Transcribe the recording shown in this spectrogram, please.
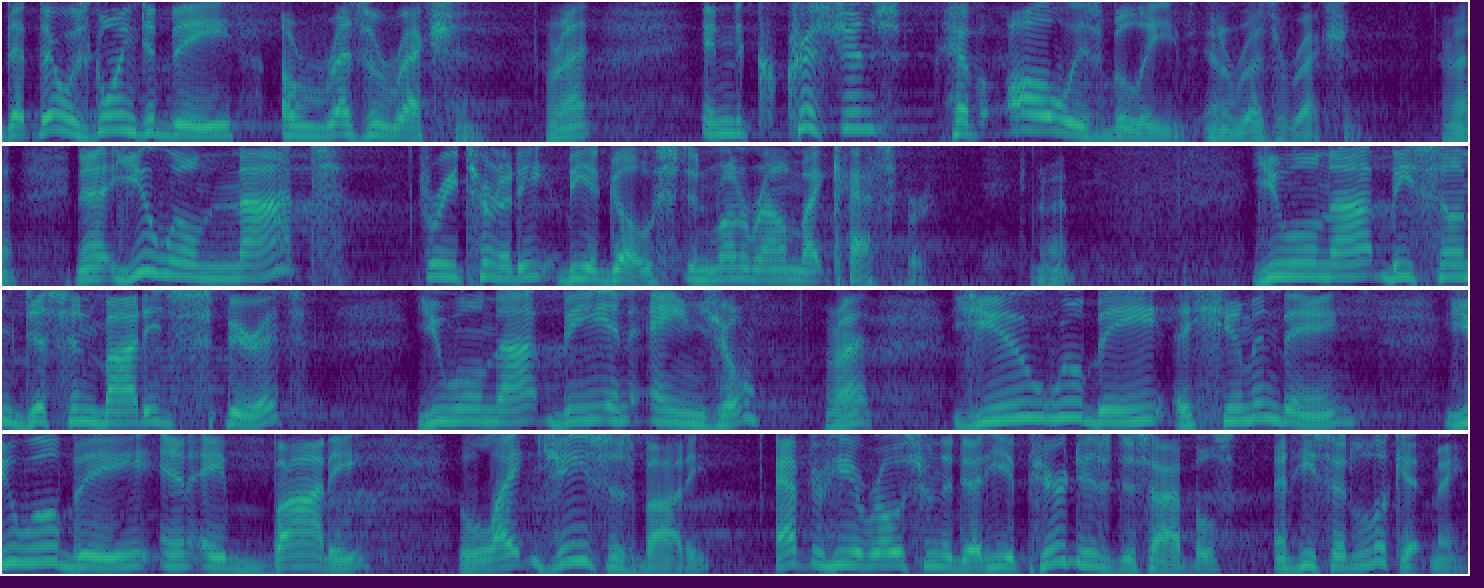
that there was going to be a resurrection, all right? And the Christians have always believed in a resurrection, all right? Now, you will not for eternity be a ghost and run around like Casper, all right? You will not be some disembodied spirit. You will not be an angel, all right? You will be a human being. You will be in a body like Jesus' body, after he arose from the dead, he appeared to his disciples and he said, Look at me.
